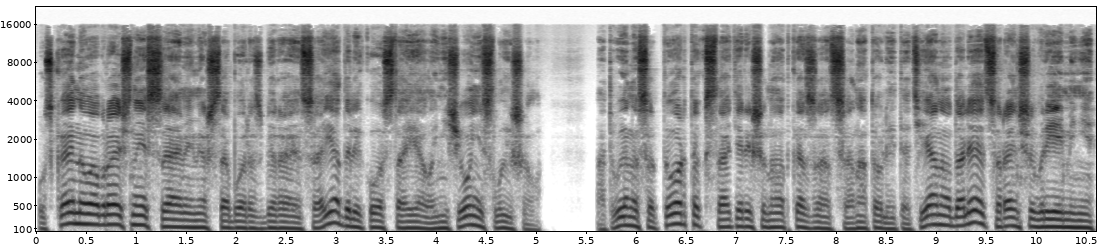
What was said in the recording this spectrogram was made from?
Пускай новобрачные сами между собой разбираются, а я далеко стоял и ничего не слышал. От выноса торта, кстати, решено отказаться. Анатолий и Татьяна удаляются раньше времени,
